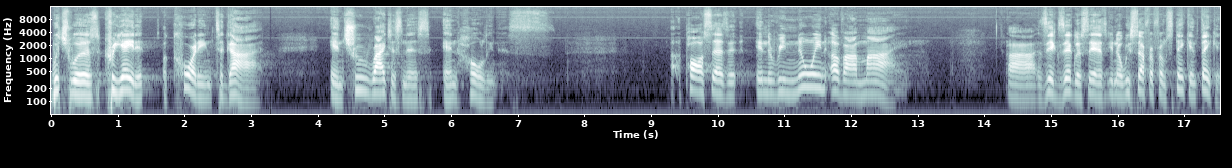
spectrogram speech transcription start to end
which was created according to God in true righteousness and holiness. Uh, Paul says it in the renewing of our mind. Uh, Zig Ziglar says, you know, we suffer from stinking thinking.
